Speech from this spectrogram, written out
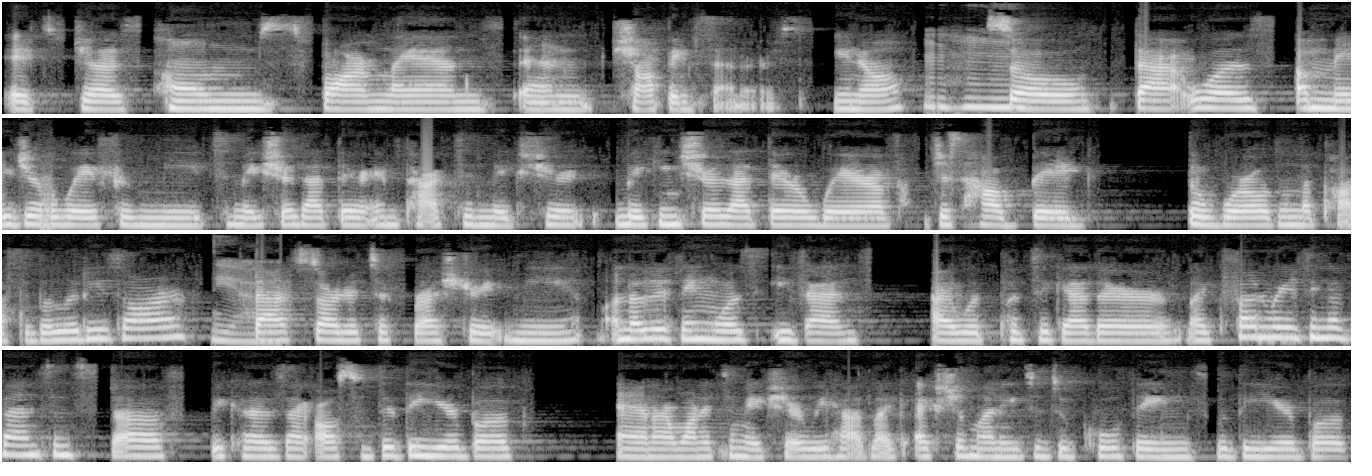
It's just homes, farmlands, and shopping centers, you know? Mm-hmm. So that was a major way for me to make sure that they're impacted, make sure making sure that they're aware of just how big the world and the possibilities are. Yeah. That started to frustrate me. Another thing was events. I would put together like fundraising events and stuff because I also did the yearbook and I wanted to make sure we had like extra money to do cool things with the yearbook.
